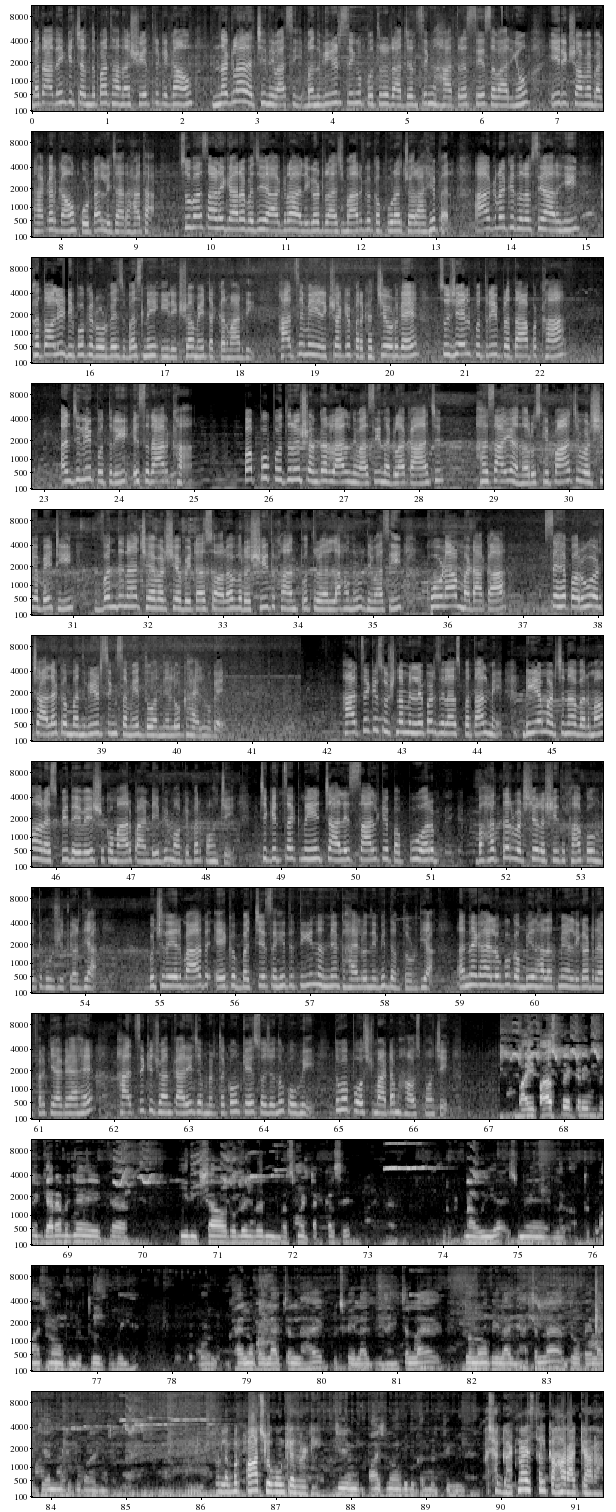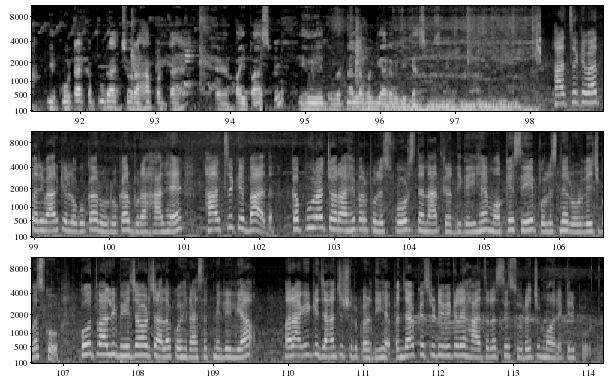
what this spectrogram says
बता दें कि चंदपा थाना क्षेत्र के गाँव नगला लच्छी निवासी मनवीर सिंह, पुत्र राजन सिंह हाथरस से सवारियों ई रिक्शा में बैठाकर गाँव कोटा ले जा रहा था। सुबह साढ़े ग्यारह बजे आगरा, अलीगढ़ राजमार्ग कपूरा चौराहे पर आगरा की तरफ़ से आ रही खतौली डिपो के रोडवेज़ बस ने ई रिक्शा में टक्कर मार दी। हादसे में ई रिक्शा के परखच्चे उड़ गए। सुजेल पुत्री प्रताप खां, अंजलि पुत्री इसरार खां, पप्पू पुत्र शंकर लाल निवासी नगला कांच, हसायन और उसकी पाँच वर्षीय बेटी वंदना, छह वर्षीय बेटा सौरभ, रशीद खान पुत्र लाहनूर निवासी खोड़ा, मडाका सहपरू और चालक मनवीर सिंह समेत दो अन्य लोग घायल हो गए। हादसे की सूचना मिलने पर जिला अस्पताल में डीएम अर्चना वर्मा और एसपी देवेश कुमार पांडे भी मौके पर पहुँचे। चिकित्सक ने 40 साल के पप्पू और बहत्तर वर्षीय रशीद खां को मृत घोषित कर दिया। कुछ देर बाद एक बच्चे सहित तीन अन्य घायलों ने भी दम तोड़ दिया। अन्य घायलों को गंभीर हालत में अलीगढ़ रेफर किया गया है। हादसे की जानकारी जब मृतकों के स्वजनों को हुई तो वो पोस्टमार्टम हाउस पहुँचे। बाईपास पे करीब 11 बजे एक ई रिक्शा और रोडवेज़ बस में टक्कर से दुर्घटना हुई है। इसमें अब तक पाँच लोगों की मृत्यु हो गई है और घायलों का इलाज चल रहा है। कुछ का इलाज यहाँ चल रहा है दो लोगों का इलाज यहाँ चल रहा है दो का इलाज जैन मेडिकल कॉलेज में चल रहा है। तो लगभग पाँच लोगों की कैजुअलिटी जी उन पाँच लोगों की दुखद मृत्यु हुई है। अच्छा घटना स्थल कहाँ रहा क्या रहा? ये कोटा का पूरा चौराहा पड़ता है बाईपास पे। यही ये दुर्घटना लगभग ग्यारह बजे के आसपास हादसे के बाद परिवार के लोगों का रो रो कर बुरा हाल है। हादसे के बाद कपूरा चौराहे पर पुलिस फोर्स तैनात कर दी गई है। मौके से पुलिस ने रोडवेज़ बस को कोतवाली भेजा और चालक को हिरासत में ले लिया और आगे की जाँच शुरू कर दी है। पंजाब के सी टीवी के लिए हाथरस से सूरज मौर्य की रिपोर्ट।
